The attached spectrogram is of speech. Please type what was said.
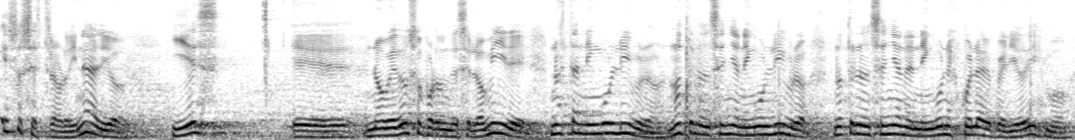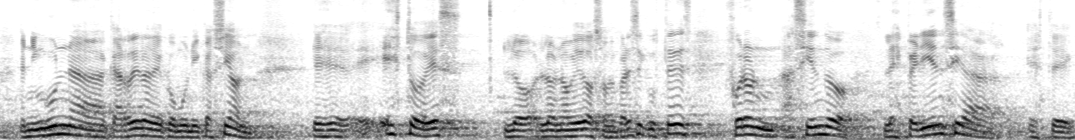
eso es extraordinario y es eh, novedoso por donde se lo mire. No está en ningún libro, no te lo enseña ningún libro, no te lo enseñan en ninguna escuela de periodismo, en ninguna carrera de comunicación. Eh, esto es lo, novedoso. Me parece que ustedes fueron haciendo la experiencia este,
